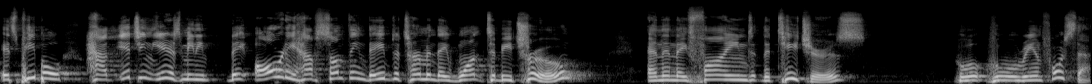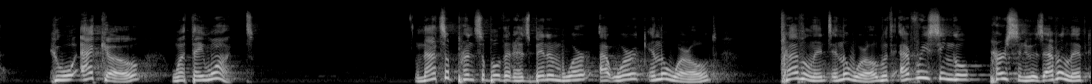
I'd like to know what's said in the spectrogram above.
it's people have itching ears, meaning they already have something they've determined they want to be true, and then they find the teachers who, who will reinforce that, who will echo what they want. And that's a principle that has been work, at work in the world prevalent in the world with every single person who has ever lived,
